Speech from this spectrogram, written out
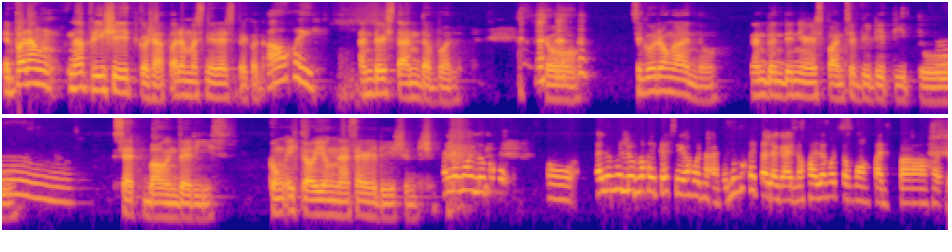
And parang na-appreciate ko siya, parang mas nirespect ko. na, Ah, okay. Understandable. So, siguro nga, no, nandun din yung responsibility to Hmm. set boundaries kung ikaw yung nasa relationship. Alam mo, lumaki, oh, alam mo, lumaki kasi ako na ano, lumaki talaga, no? Kala mo tumangkad pa ako.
